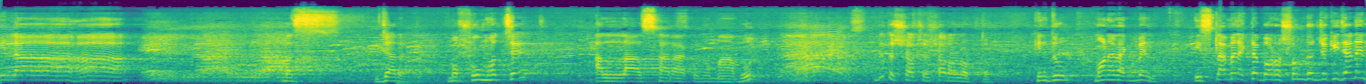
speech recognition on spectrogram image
ইলাহা বাস, যার মফহুম হচ্ছে, আল্লাহ ছাড়া কোনো মাহবুদ এটা তো সরল অর্থ। কিন্তু মনে রাখবেন, ইসলামের একটা বড় সৌন্দর্য কি জানেন?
